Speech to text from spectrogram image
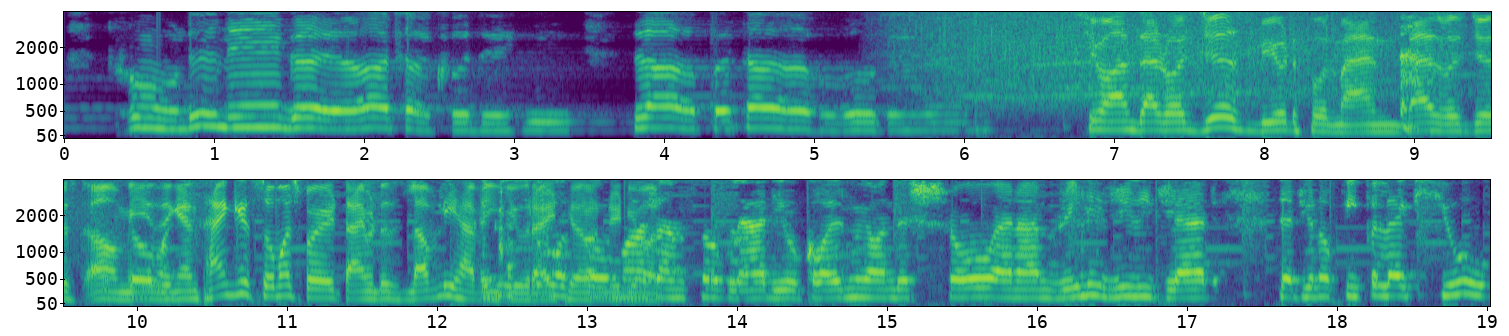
ढूँढने गया था, खुद ही लापता हो गया। Shivan, that was just beautiful, man. That was just amazing. And thank you so much for your time. It was lovely having Thank you, you so, right here so on Radio. much. I'm so glad you called me on this show, and I'm really, really glad that you know people like you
